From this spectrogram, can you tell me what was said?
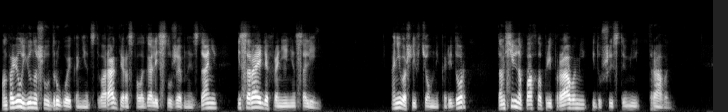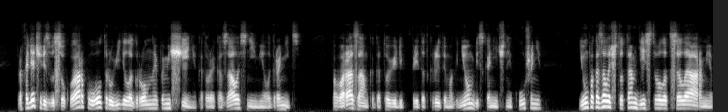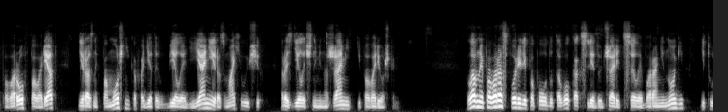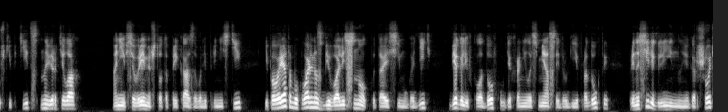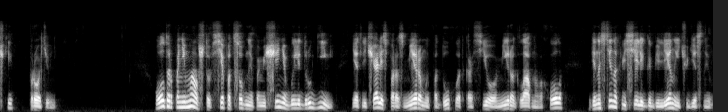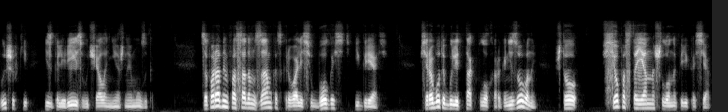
Он повел юношу в другой конец двора, где располагались служебные здания и сарай для хранения солений. Они вошли в темный коридор. Там сильно пахло приправами и душистыми травами. Проходя через высокую арку, Уолтер увидел огромное помещение, которое, казалось, не имело границ. Повара замка готовили перед открытым огнем бесконечные кушанья. Ему показалось, что там действовала целая армия поваров, поварят и разных помощников, одетых в белые одеяния и размахивающих разделочными ножами и поварёшками. Главные повара спорили по поводу того, как следует жарить целые бараньи ноги и тушки птиц на вертелах, они все время что-то приказывали принести, и поварята буквально сбивались с ног, пытаясь им угодить, бегали в кладовку, где хранилось мясо и другие продукты, приносили глиняные горшочки, противни. Олтер понимал, что все подсобные помещения были другими и отличались по размерам и по духу от красивого мира главного холла, где на стенах висели гобелены и чудесные вышивки, из галереи звучала нежная музыка. За парадным фасадом замка скрывались убогость и грязь. Все работы были так плохо организованы, что все постоянно шло наперекосяк.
